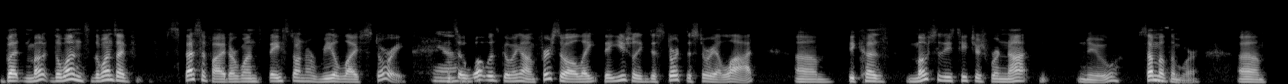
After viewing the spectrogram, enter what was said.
But mo- the ones the ones I've specified are ones based on a real life story. Yeah. And so what was going on? First of all, like they usually distort the story a lot um, because most of these teachers were not new. Some of them were, um,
